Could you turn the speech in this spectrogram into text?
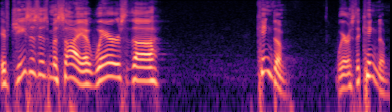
if Jesus is Messiah, where's the kingdom? Where's the kingdom?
